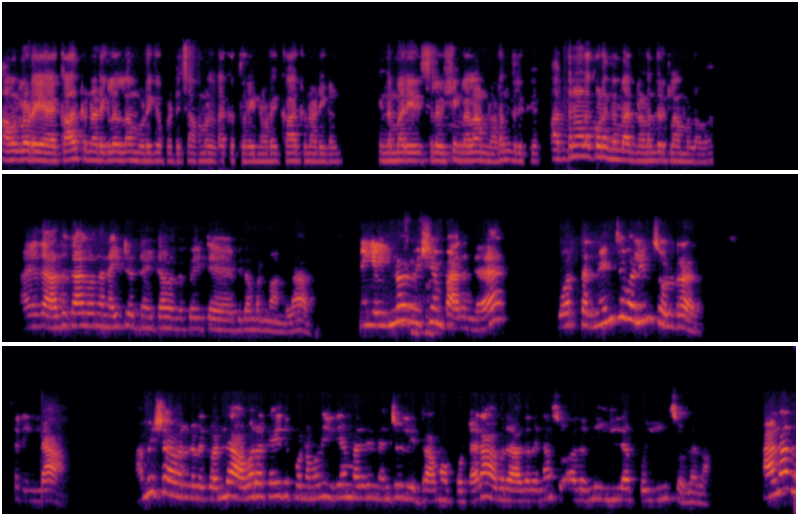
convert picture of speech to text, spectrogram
அவங்களுடைய கார் கண்ணாடிகள் எல்லாம் உடைக்கப்பட்டுச்சு அமலாக்கத்துறையினுடைய கார் கண்ணாடிகள் இந்த மாதிரி சில விஷயங்கள் எல்லாம் நடந்திருக்கு. அதனால கூட இந்த மாதிரி நடந்திருக்கலாம் அல்லவா? அது அதுக்காக வந்து நைட்டு நைட்டா வந்து போயிட்டு விதம் பண்ணாங்களா நீங்க இன்னொரு விஷயம் பாருங்க. ஒருத்தர் நெஞ்சு வலின்னு சொல்றாரு. சரிங்களா? அமித்ஷா அவர்களுக்கு வந்து அவரை கைது பண்ணும்போது இதே மாதிரி நெஞ்சுவலி டிராமா போட்டாரு? அவர் அதை வேணா அதை வந்து இல்ல பொய்ன்னு சொல்லலாம். ஆனால்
